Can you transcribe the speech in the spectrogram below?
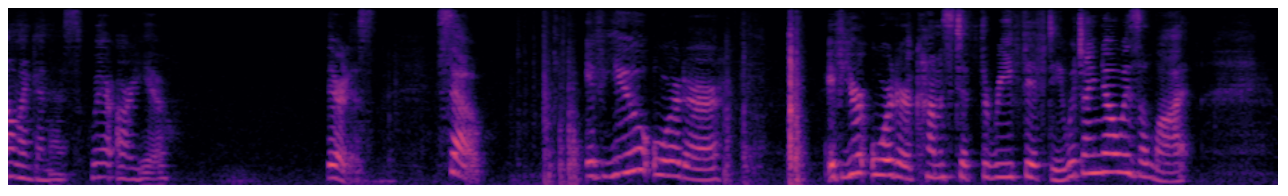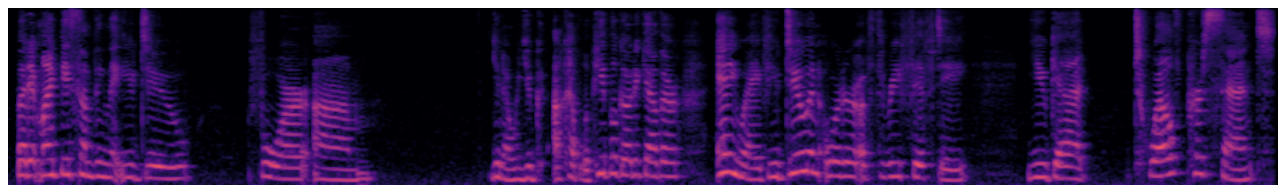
Oh my goodness, where are you? There it is. So, if you order, if your order comes to 350, which I know is a lot, but it might be something that you do for, um, you know, you a couple of people go together. Anyway, if you do an order of 350, you get 12%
